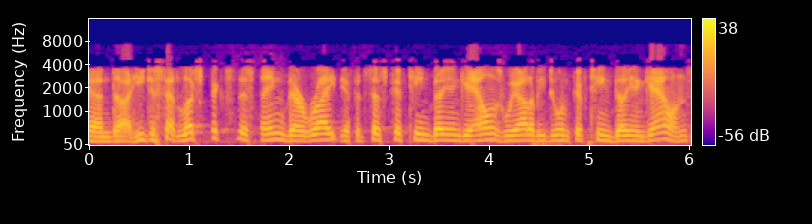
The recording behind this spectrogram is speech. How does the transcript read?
and uh, he just said, let's fix this thing. They're right. If it says 15 billion gallons, we ought to be doing 15 billion gallons.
